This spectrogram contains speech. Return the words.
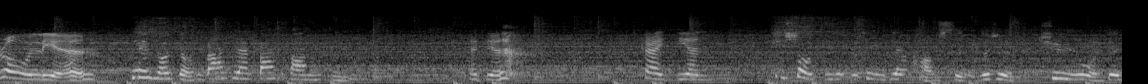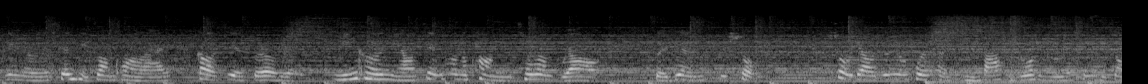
肉脸。那时候九十八，现在八十八公斤？再见。再见。去瘦其实不是一件好事，就是趋于我最近的身体状况来告诫所有人：宁可你要健康的胖，你千万不要随便去瘦，瘦掉真的会很引发很多很多的身体状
